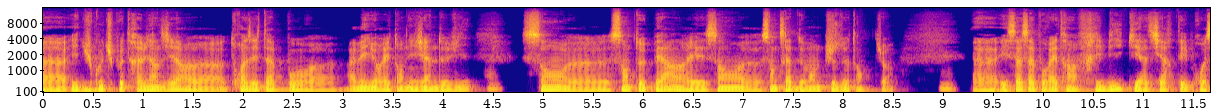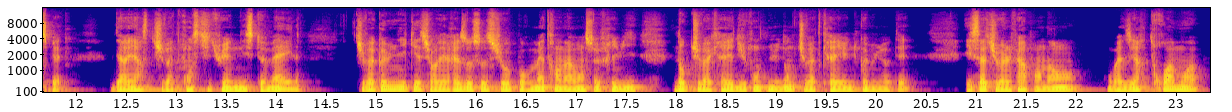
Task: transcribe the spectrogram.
Euh, et du coup, tu peux très bien dire euh, trois étapes pour euh, améliorer ton hygiène de vie sans euh, sans te perdre et sans euh, sans que ça te demande plus de temps, tu vois. et ça, ça pourrait être un freebie qui attire tes prospects. Derrière, tu vas te constituer une liste mail tu vas communiquer sur les réseaux sociaux pour mettre en avant ce freebie, donc tu vas créer du contenu, donc tu vas te créer une communauté. Et ça, tu vas le faire pendant, on va dire, trois mois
